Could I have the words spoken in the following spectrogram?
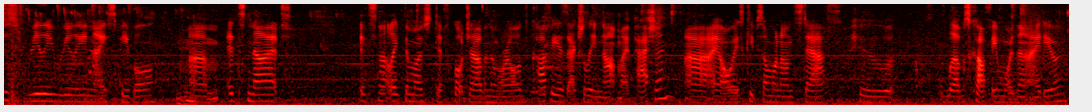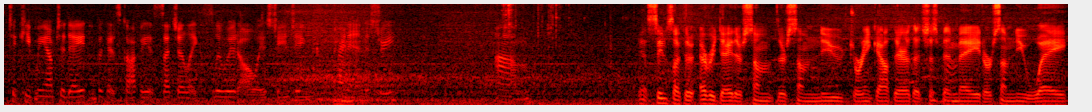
just really, really nice people. Mhm. Um, it's not it's not like the most difficult job in the world. Coffee is actually not my passion. Uh, I always keep someone on staff who loves coffee more than I do to keep me up to date because coffee is such a like fluid, always changing kind of industry. Um, Yeah, it seems like there, every day there's some there's some new drink out there that's just been Mhm. made or some new way.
